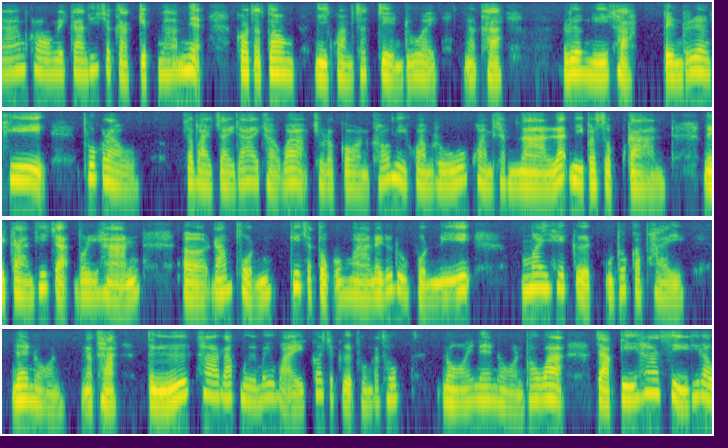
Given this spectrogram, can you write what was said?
น้ำคลองในการที่จะกักเก็บน้ำเนี่ยก็จะต้องมีความชัดเจนด้วยนะคะ เรื่องนี้ค่ะ เป็นเรื่องที่พวกเรา สบายใจได้ค่ะว่าชลกรเขามีความรู้ความชำนาญ และมีประสบการณ์ ในการที่จะบริหารน้ำฝนที่จะตกลงมาในฤดูฝนนี้ ไม่ให้เกิดอุทกภัยแน่นอนนะคะหรือถ้ารับมือไม่ไหวก็จะเกิดผลกระทบน้อยแน่นอน เพราะว่าจากปี 54 ที่เรา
